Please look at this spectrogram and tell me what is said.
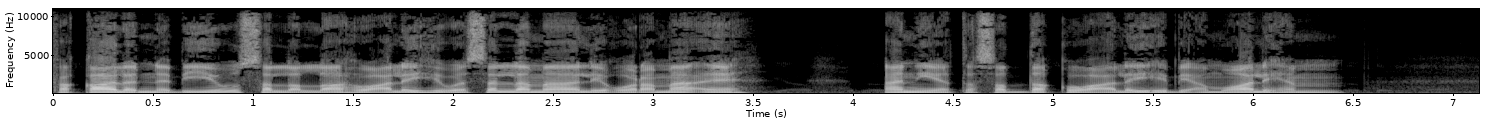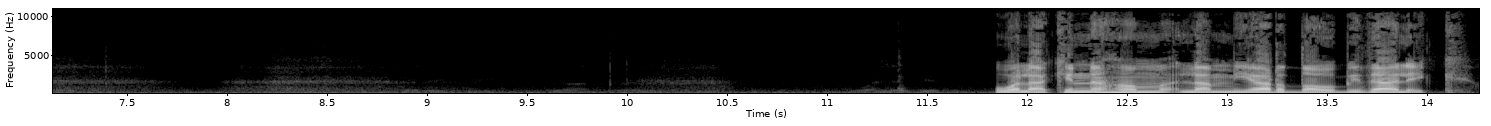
فقال النبي صلى الله عليه وسلم لغرمائه أن يتصدقوا عليه بأموالهم. ولكنهم لم يرضوا بذلك.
